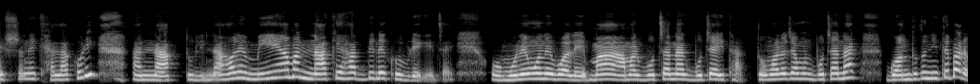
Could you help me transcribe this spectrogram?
এর সঙ্গে খেলা করি আর নাক তুলি। না হলে মেয়ে আমার নাকে হাত দিলে খুব রেগে যায়। ও মনে মনে বলে, মা, আমার বোচা নাক বোচাই থাক। তোমারও যেমন বোচা নাক, গন্ধ তো নিতে পারো,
